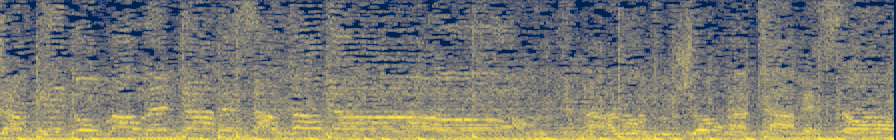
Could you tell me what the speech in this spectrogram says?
ကြောင်ကင်းကိုမောင်းလဲကြမယ်ဆောက်တော့မြောငါတို့သူရှုံးတာထားမယ်ဆုံး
